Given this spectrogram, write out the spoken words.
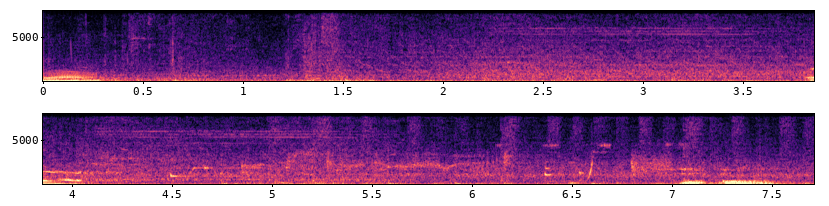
though. Yeah.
